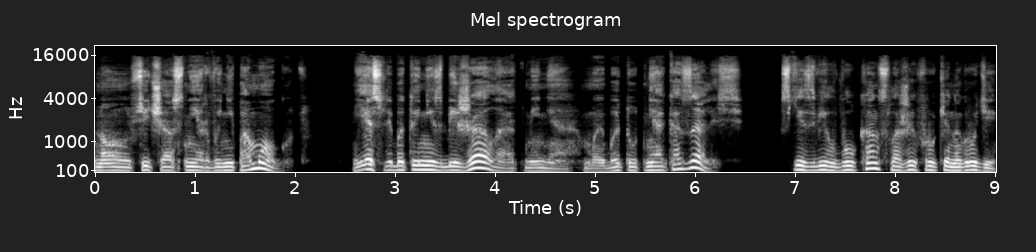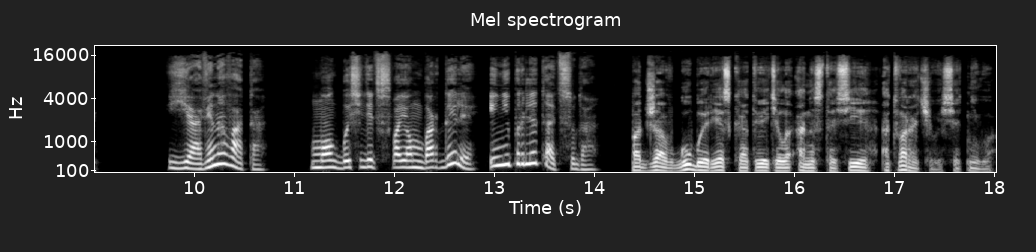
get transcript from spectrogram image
но сейчас нервы не помогут. Если бы ты не сбежала от меня, мы бы тут не оказались», — съязвил вулкан, сложив руки на груди. «Я виновата. Мог бы сидеть в своем борделе и не прилетать сюда». Поджав губы, резко ответила Анастасия, отворачиваясь от него.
